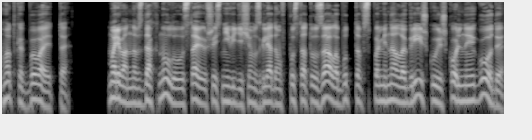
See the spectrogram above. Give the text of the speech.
Вот как бывает-то. Марья Ивановна вздохнула, уставившись невидящим взглядом в пустоту зала, будто вспоминала Гришку и школьные годы,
